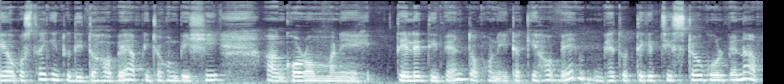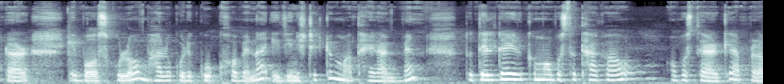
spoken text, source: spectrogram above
এই অবস্থায় কিন্তু দিতে হবে। আপনি যখন বেশি গরম মানে তেলে দিবেন, তখন এটা কি হবে? ভেতর থেকে চিজটাও গলবে না, আপনার এই বসগুলো ভালো করে কুক হবে না। এই জিনিসটা একটু মাথায় রাখবেন। তো তেলটা এরকম অবস্থা থাকাও অবস্থায় আর কি আপনারা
